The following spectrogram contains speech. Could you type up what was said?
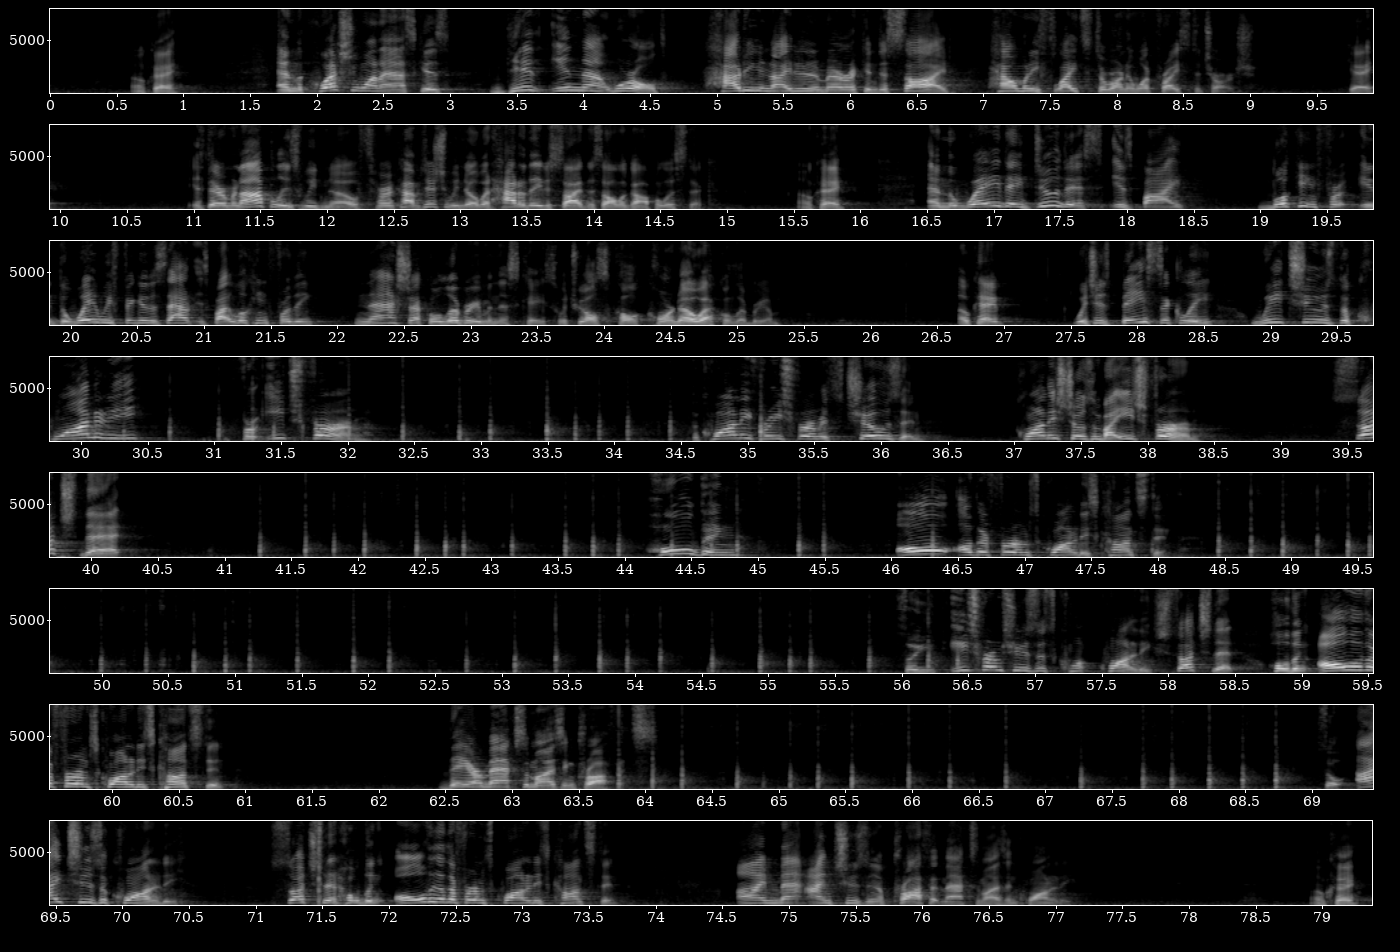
Okay? And the question I want to ask is, give in that world, how do United and American decide how many flights to run and what price to charge? Okay? If there are monopolies, we'd know. If they're competition, we know. But how do they decide this oligopolistic? Okay? And the way they do this is by looking for, the way we figure this out is by looking for the Nash equilibrium in this case, which we also call Cournot equilibrium. Okay? Which is basically we choose the quantity for each firm. The quantity for each firm is chosen, quantity is chosen by each firm such that holding all other firms' quantities constant, So each firm chooses qu quantity such that holding all other firms' quantities constant, they are maximizing profits. So I choose a quantity such that holding all the other firms' quantities constant, I'm, I'm choosing a profit maximizing quantity. Okay?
